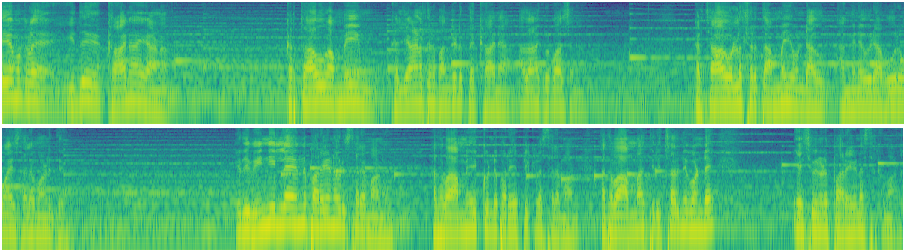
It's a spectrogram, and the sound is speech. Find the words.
ദൈവമക്കളെ ഇത് കാനായാണ് കർത്താവും അമ്മയും കല്യാണത്തിന് പങ്കെടുത്ത കാന അതാണ് കൃപാസന. കർത്താവ് ഉള്ള സ്ഥലത്ത് അമ്മയും ഉണ്ടാകും. അങ്ങനെ ഒരു അപൂർവമായ സ്ഥലമാണിത്. ഇത് വീഞ്ഞില്ല എന്ന് പറയുന്ന ഒരു സ്ഥലമാണ്. അഥവാ അമ്മയെ കൊണ്ട് പറയിപ്പിക്കുന്ന സ്ഥലമാണ്. അഥവാ അമ്മ തിരിച്ചറിഞ്ഞുകൊണ്ട് യേശുവിനോട് പറയുന്ന സ്ഥലമാണ്.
